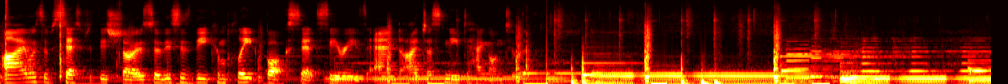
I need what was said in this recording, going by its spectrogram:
I was obsessed with this show, so this is the complete box set series, and I just need to hang on to it. Box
